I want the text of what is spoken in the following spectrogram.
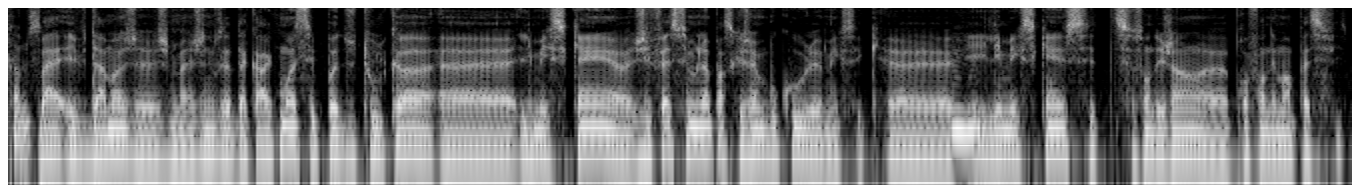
comme ça. Ben évidemment, j'imagine que vous êtes d'accord avec moi. C'est pas du tout le cas. Euh, les Mexicains, j'ai fait ce film-là parce que j'aime beaucoup le Mexique. Mm-hmm. Et les Mexicains, ce sont des gens profondément pacifistes.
